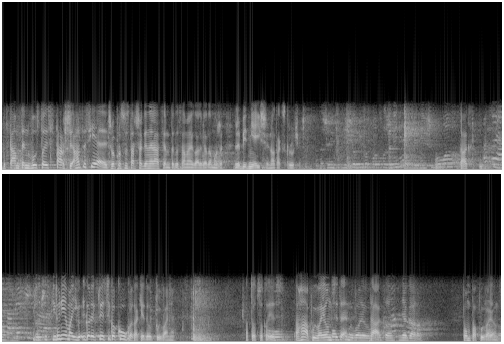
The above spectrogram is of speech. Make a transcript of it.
Bo tamten wóz to jest starszy, ale to jest Jelcz, po prostu starsza generacja no tego samego, ale wiadomo, że, że biedniejszy, no tak w skrócie. Znaczy, jeśli chodzi o wyposażenie, nie jest biedniejszy, bo ma... Tak? A co ja tam? Przede wszystkim Tu nie ma, Igor- Igorek, tu jest tylko kółko takie do pływania. A to co to jest? Aha, pływający pompa ten. Tak, Niagara. pompa pływająca.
